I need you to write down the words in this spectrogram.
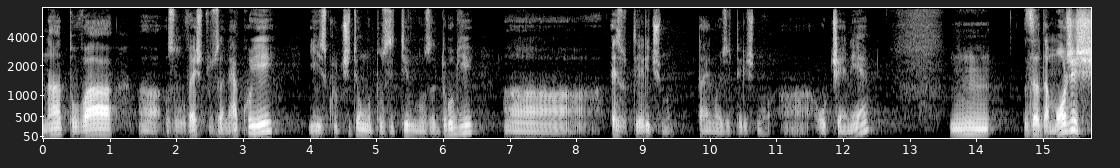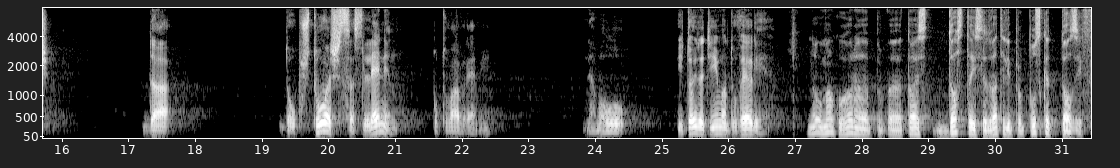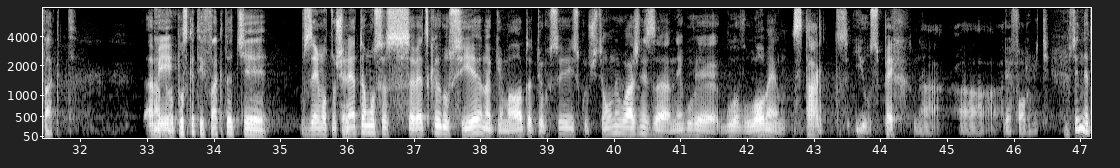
на това а, зловещо за някои и изключително позитивно за други а, езотерично, тайно езотерично а, учение за да можеш да, да общуваш с Ленин по това време, нямало и той да ти има доверие. Много малко хора, т.е. доста изследователи пропускат този факт. Ами... А пропускат и факта, че Взаимоотношенията му с Съветска Русия на Кемалата Тюрк са изключително важни за неговия главоломен старт и успех на а, реформите.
